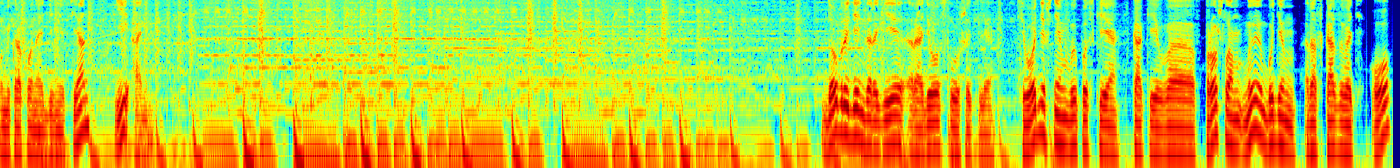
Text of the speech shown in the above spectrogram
У микрофона Денис Ян и Аня. Добрый день, дорогие радиослушатели! В сегодняшнем выпуске, как и в, в прошлом, мы будем рассказывать о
